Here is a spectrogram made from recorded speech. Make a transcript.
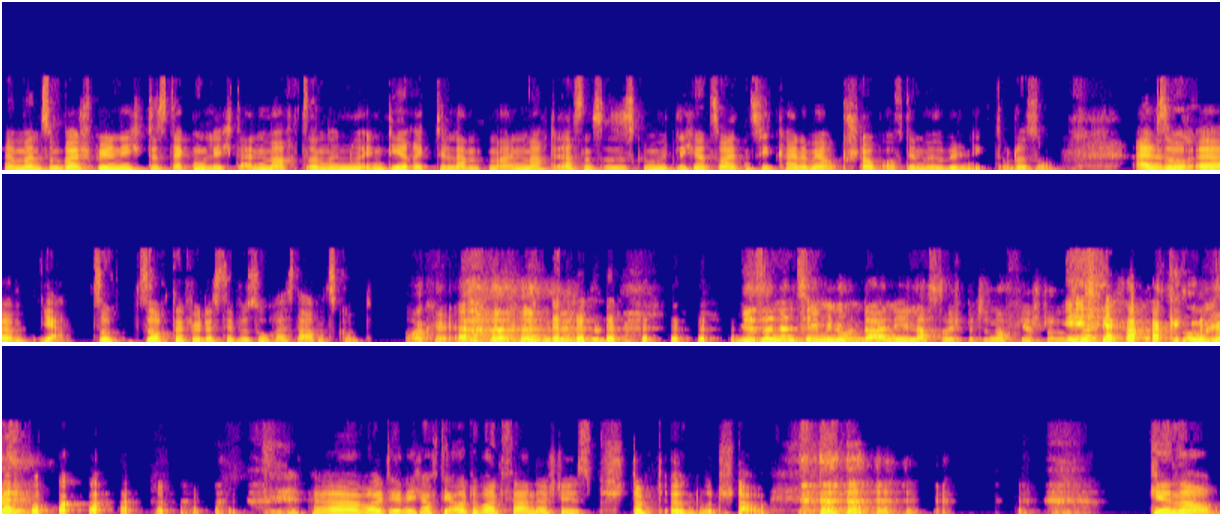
Wenn man zum Beispiel nicht das Deckenlicht anmacht, sondern nur indirekte Lampen anmacht. Erstens ist es gemütlicher, zweitens sieht keiner mehr, ob Staub auf den Möbeln liegt oder so. Also ja, äh, ja so, sorgt dafür, dass der Besuch erst abends kommt. Okay. Wir sind in zehn Minuten da. Nee, lasst euch bitte noch vier Stunden Zeit. Ja, genau. Äh, wollt ihr nicht auf die Autobahn fahren? Da steht es bestimmt irgendwo ein Stau. genau.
